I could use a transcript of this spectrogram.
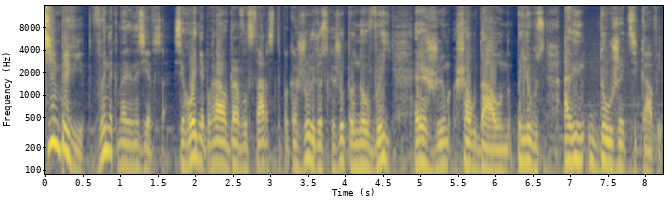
Всім привіт! Ви на каналі Назєвса. Сьогодні я пограв в Бравл Старс та покажу і розкажу про новий режим Showdown Plus. А він дуже цікавий.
